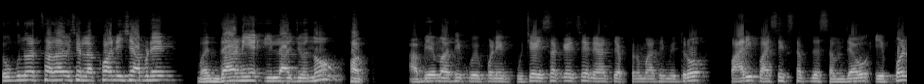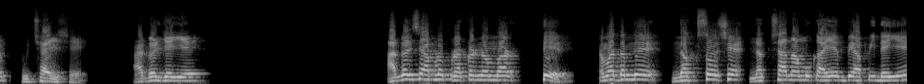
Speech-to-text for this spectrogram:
ટૂંકનોટ શાના વિશે લખવાની છે આપણે બંધારણીય ઇલાજોનો હક. આ બે કોઈ પણ એક પૂછાઈ શકે છે અને આ ચેપ્ટરમાંથી મિત્રો પારિભાષિક શબ્દ સમજાવો એ પણ પૂછાય છે. આગળ જઈએ. આગળ છે આપણો પ્રકરણ નંબર તેર. એમાં તમને નકશો છે નકશાના અમુક આઈએમપી આપી દઈએ.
